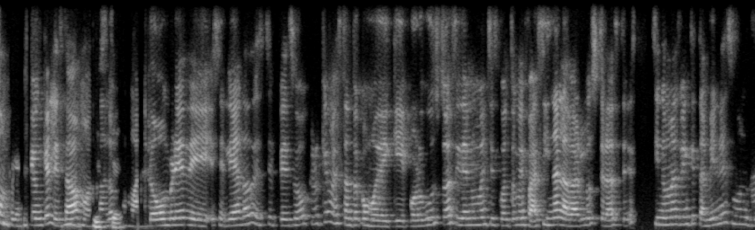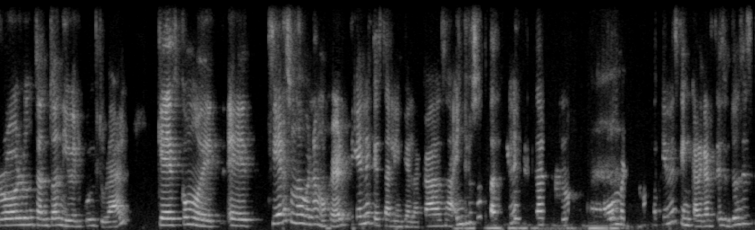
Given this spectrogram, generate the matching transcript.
comprensión que le estábamos dando como al hombre de se le ha dado este peso, creo que no es tanto como de que por gusto, así de no manches cuánto me fascina lavar los trastes, sino más bien que también es un rol un tanto a nivel cultural, que es como de, eh, si eres una buena mujer, tiene que estar limpia la casa, incluso hasta tienes que estar como hombre, ¿no? tienes que encargarte eso. Entonces,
